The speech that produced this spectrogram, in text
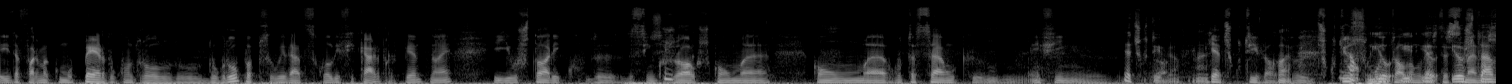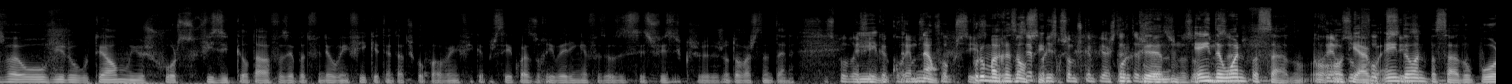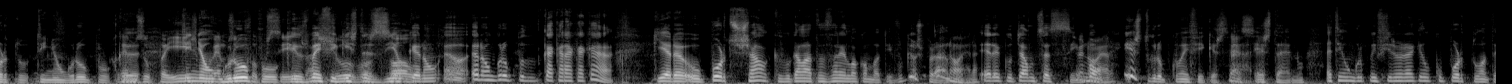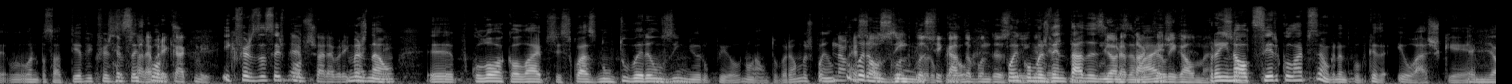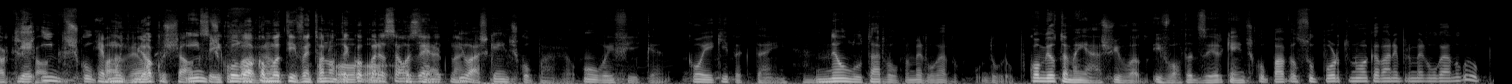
e da forma como perde o controle do, do, grupo, a possibilidade de se qualificar, de repente, não é? E o histórico de, de cinco Sim. jogos com uma com uma rotação que, enfim. É discutível. É? Que é discutível. Claro. Discutiu-se muito eu, ao longo eu, destas eu semanas. Eu estava a ouvir o Telmo e o esforço físico que ele estava a fazer para defender o Benfica e tentar desculpar o Benfica. Parecia quase o Ribeirinho a fazer os exercícios físicos junto ao Vasco Santana. Isso pelo Benfica e, corremos não, o que for preciso. Por uma razão mas é simples. por isso que somos campeões tantas porque vezes nos ainda o ano anos. passado, oh, Tiago, ainda o ano passado o Porto tinha um grupo que o país, tinha um grupo que, preciso, que os benfiquistas chuva, diziam que era um, era um grupo de cacaracacá, que era o Porto, Schalke, Galatasaray e Locomotivo. O que eu esperava era. era que o Telmo dissesse assim, bom, este grupo que o Benfica está Sim, sim. este ano, até é um grupo inferior àquele que o Porto ontem, o ano passado teve e que fez Deve 16 estar a pontos. E que fez 16 Deve pontos. Mas não, eh, coloca o Leipzig quase num tubarãozinho europeu, não é um tubarão, mas põe um Não, é o tubarãozinho classificado europeu, da Bundesliga põe com umas dentadas a mais para enaltecer que o Leipzig é um grande clube. Quer dizer, eu acho que é, É melhor que o que é Schalke. É indesculpável. muito melhor que o Schalke, sim. Com o indesculpável. Locomotivo, então não tem Oh, oh, comparação oh, ao Tiago, Zenit, não é? Eu acho que é indesculpável o Benfica, com a equipa que tem, não lutar pelo primeiro lugar do, do grupo. Como eu também acho, e volto, e volto a dizer, que é indesculpável se o Porto não acabar em primeiro lugar no grupo.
